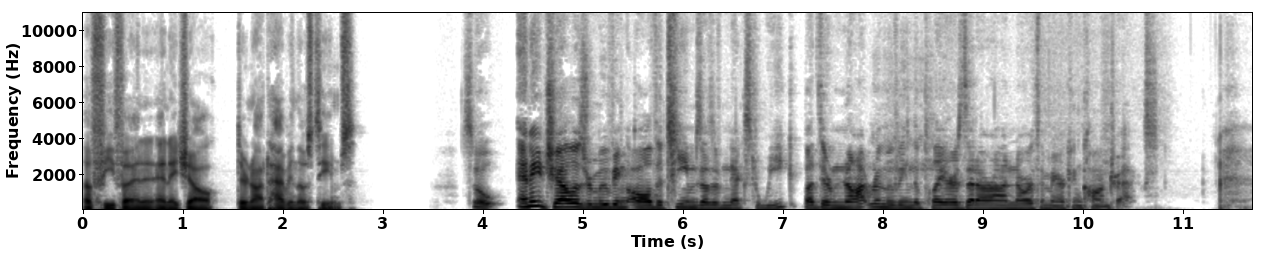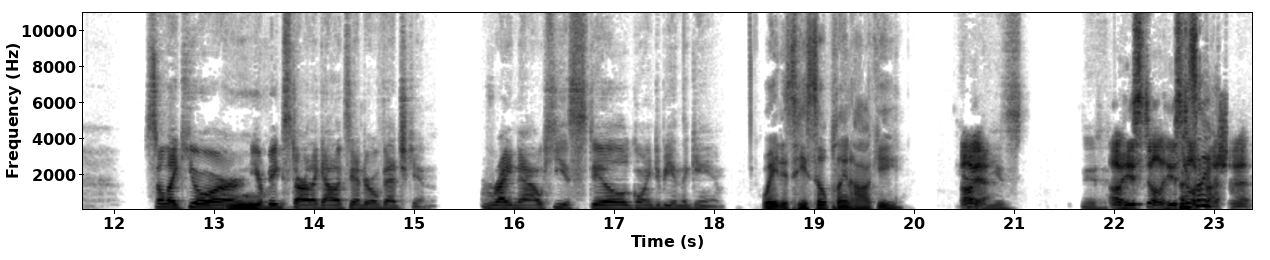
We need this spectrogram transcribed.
of FIFA and NHL they're not having those teams so NHL is removing all the teams as of next week but they're not removing the players that are on North American contracts so like your Ooh. your big star like Alexander Ovechkin, right now he is still going to be in the game. Wait, is he still playing hockey? Oh yeah, he's, he's oh he's still he's, he's still like, crushing it.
